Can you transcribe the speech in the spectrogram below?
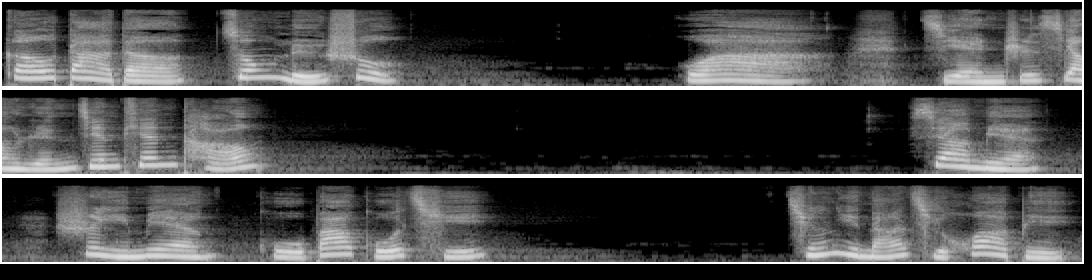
高大的棕榈树，哇，简直像人间天堂！下面是一面古巴国旗，请你拿起画笔，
